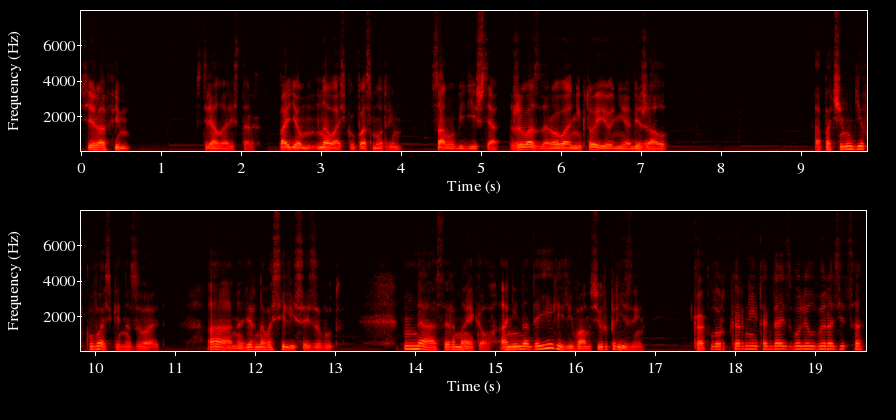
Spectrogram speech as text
«Серафим», — встрял Аристарх, — «пойдем на Ваську посмотрим. Сам убедишься, жива-здорова, никто ее не обижал». «А почему девку Васькой называют?» «А, наверное, Василисой зовут». «Да, сэр Майкл, а не надоели ли вам сюрпризы?» «Как лорд Корней тогда изволил выразиться?»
